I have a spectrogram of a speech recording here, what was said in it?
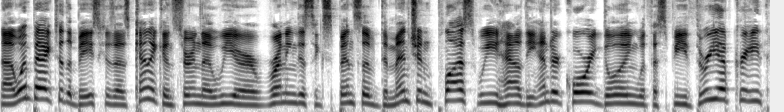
Now, I went back to the base because I was kind of concerned that we are running this expensive dimension. Plus, we have the Ender Quarry going with the Speed 3 upgrade.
